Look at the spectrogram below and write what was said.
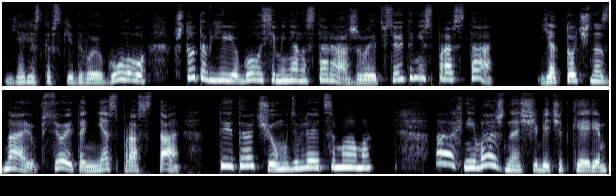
Я резко вскидываю голову, что-то в ее голосе меня настораживает. Все это неспроста. Я точно знаю, все это неспроста. Ты это о чем, удивляется мама? Ах, неважно, щебечет Кэрри.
